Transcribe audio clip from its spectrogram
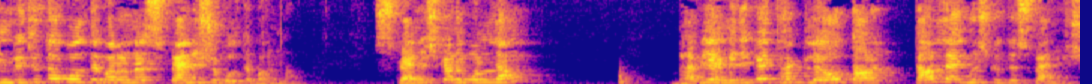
ইংরেজিতেও বলতে পারে না, স্প্যানিশও বলতে পারে না। স্প্যানিশ কেন বললাম? ভাবি আমেরিকায় থাকলেও তার তার ল্যাঙ্গুয়েজ কিন্তু স্প্যানিশ।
